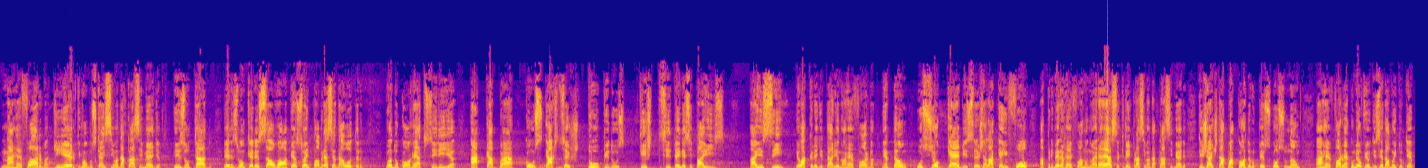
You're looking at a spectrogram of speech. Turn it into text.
Na reforma, dinheiro que vão buscar em cima da classe média. Resultado, eles vão querer salvar uma pessoa empobrecendo a outra. Quando o correto seria acabar com os gastos estúpidos que se tem nesse país, aí sim eu acreditaria numa reforma. Então, o senhor Guedes, seja lá quem for, a primeira reforma não era essa que vem para cima da classe média, que já está com a corda no pescoço, não. A reforma é como eu venho dizendo há muito tempo.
